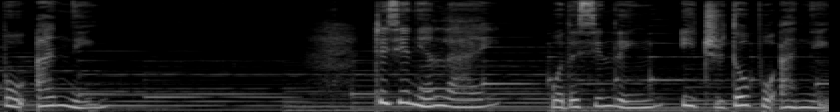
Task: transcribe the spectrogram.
不安宁。这些年来，我的心灵一直都不安宁。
